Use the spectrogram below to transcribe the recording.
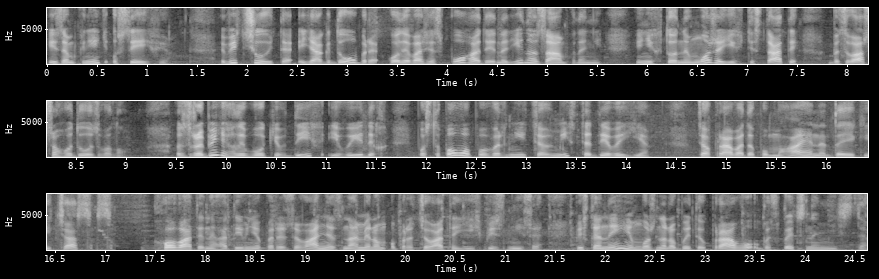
і замкніть у сейфі. Відчуйте, як добре, коли ваші спогади надійно замкнені, і ніхто не може їх дістати без вашого дозволу. Зробіть глибокий вдих і видих, поступово поверніться в місце, де ви є. Ця вправа допомагає на деякий час ховати негативні переживання з наміром опрацювати їх пізніше. Після неї можна робити вправу у безпечне місце.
